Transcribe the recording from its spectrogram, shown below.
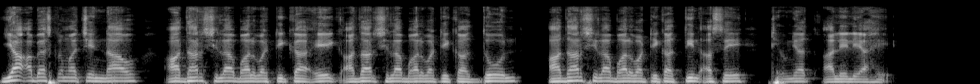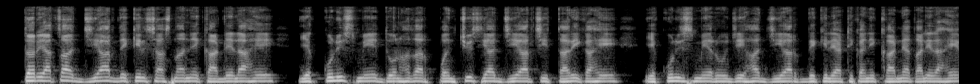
या अभ्यासक्रमाचे नाव आधारशिला बालवाटिका एक आधारशिला बालवाटिका दोन आधारशिला बालवाटिका तीन असे ठेवण्यात आलेले आहे. तर याचा जी आर देखील शासनाने काढलेला आहे. एकोणीस मे दोन हजार पंचवीस या जी आरची तारीख आहे. एकोणीस मे रोजी हा जी आर देखील या ठिकाणी काढण्यात आलेला आहे.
